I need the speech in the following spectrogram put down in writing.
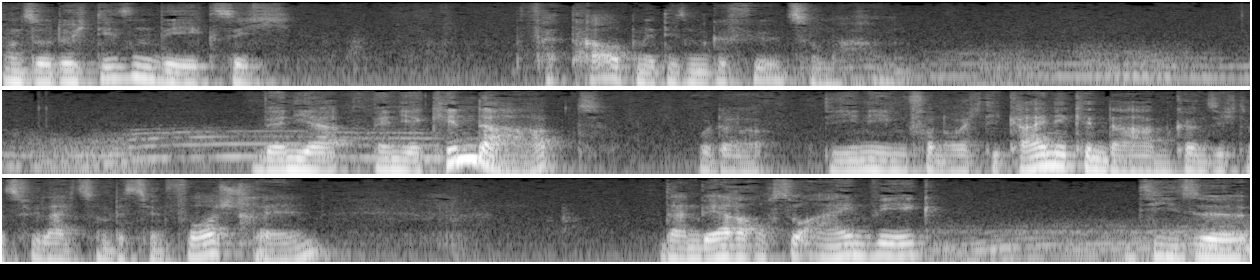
Und so durch diesen Weg sich vertraut mit diesem Gefühl zu machen wenn ihr, wenn ihr Kinder habt, oder diejenigen von euch, die keine Kinder haben, können sich das vielleicht so ein bisschen vorstellen, dann wäre auch so ein Weg, diese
